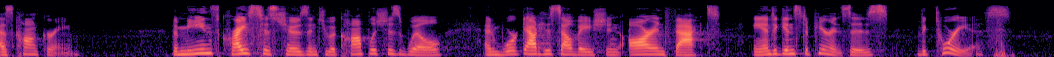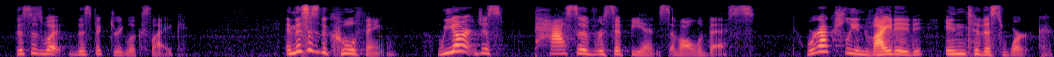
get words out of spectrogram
as conquering the means Christ has chosen to accomplish his will and work out his salvation are, in fact, and against appearances, victorious. This is what this victory looks like. And this is the cool thing. We aren't just passive recipients of all of this, we're actually invited into this work.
